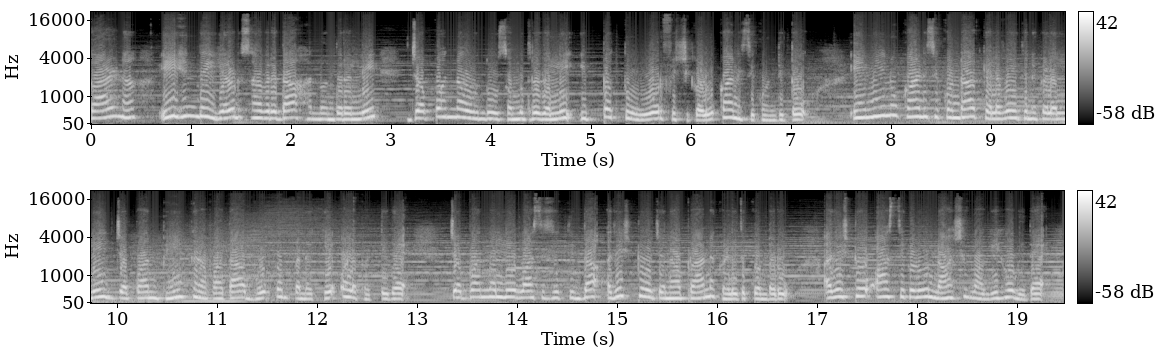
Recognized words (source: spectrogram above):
ಕಾರಣ ಈ ಹಿಂದೆ ಎರಡು ಸಾವಿರದ ಹನ್ನೊಂದರಲ್ಲಿ ಜಪಾನ್ನ ಒಂದು ಸಮುದ್ರದಲ್ಲಿ ಇಪ್ಪತ್ತು ಓರ್ ಫಿಶ್ಗಳು ಕಾಣಿಸಿಕೊಂಡಿತು ಈ ಮೀನು ಕಾಣಿಸಿಕೊಂಡ ಕೆಲವೇ ದಿನಗಳಲ್ಲಿ ಜಪಾನ್ ಭೀಕರವಾದ ಭೂಕಂಪನಕ್ಕೆ ಒಳಪಟ್ಟಿದೆ. ಜಪಾನ್ನಲ್ಲಿ ವಾಸಿಸುತ್ತಿದ್ದ ಅದೆಷ್ಟೋ ಜನ ಪ್ರಾಣ ಕಳೆದುಕೊಂಡರು. ಅದೆಷ್ಟೋ ಆಸ್ತಿಗಳು ನಾಶವಾಗಿ ಹೋಗಿದೆ.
